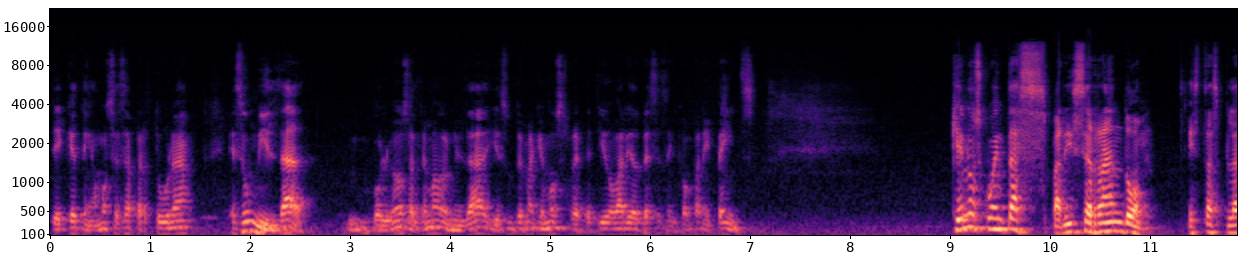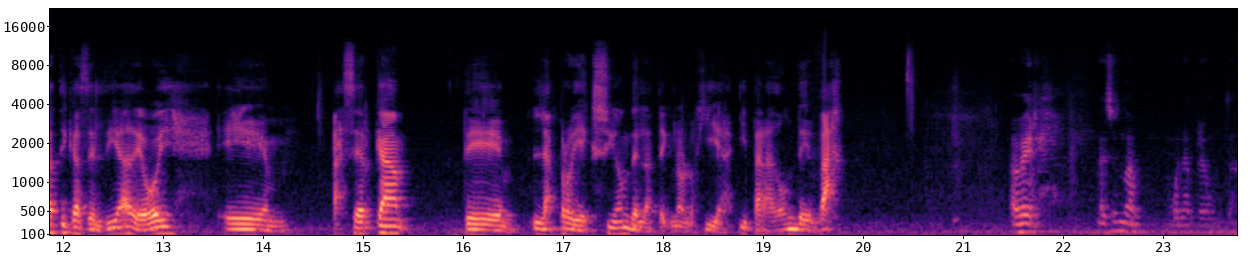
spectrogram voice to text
de que tengamos esa apertura, esa humildad. Volvemos al tema de humildad y es un tema que hemos repetido varias veces en Company Paints. ¿Qué nos cuentas para ir cerrando estas pláticas del día de hoy eh, acerca de la proyección de la tecnología y para dónde va? A ver, esa es una buena pregunta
